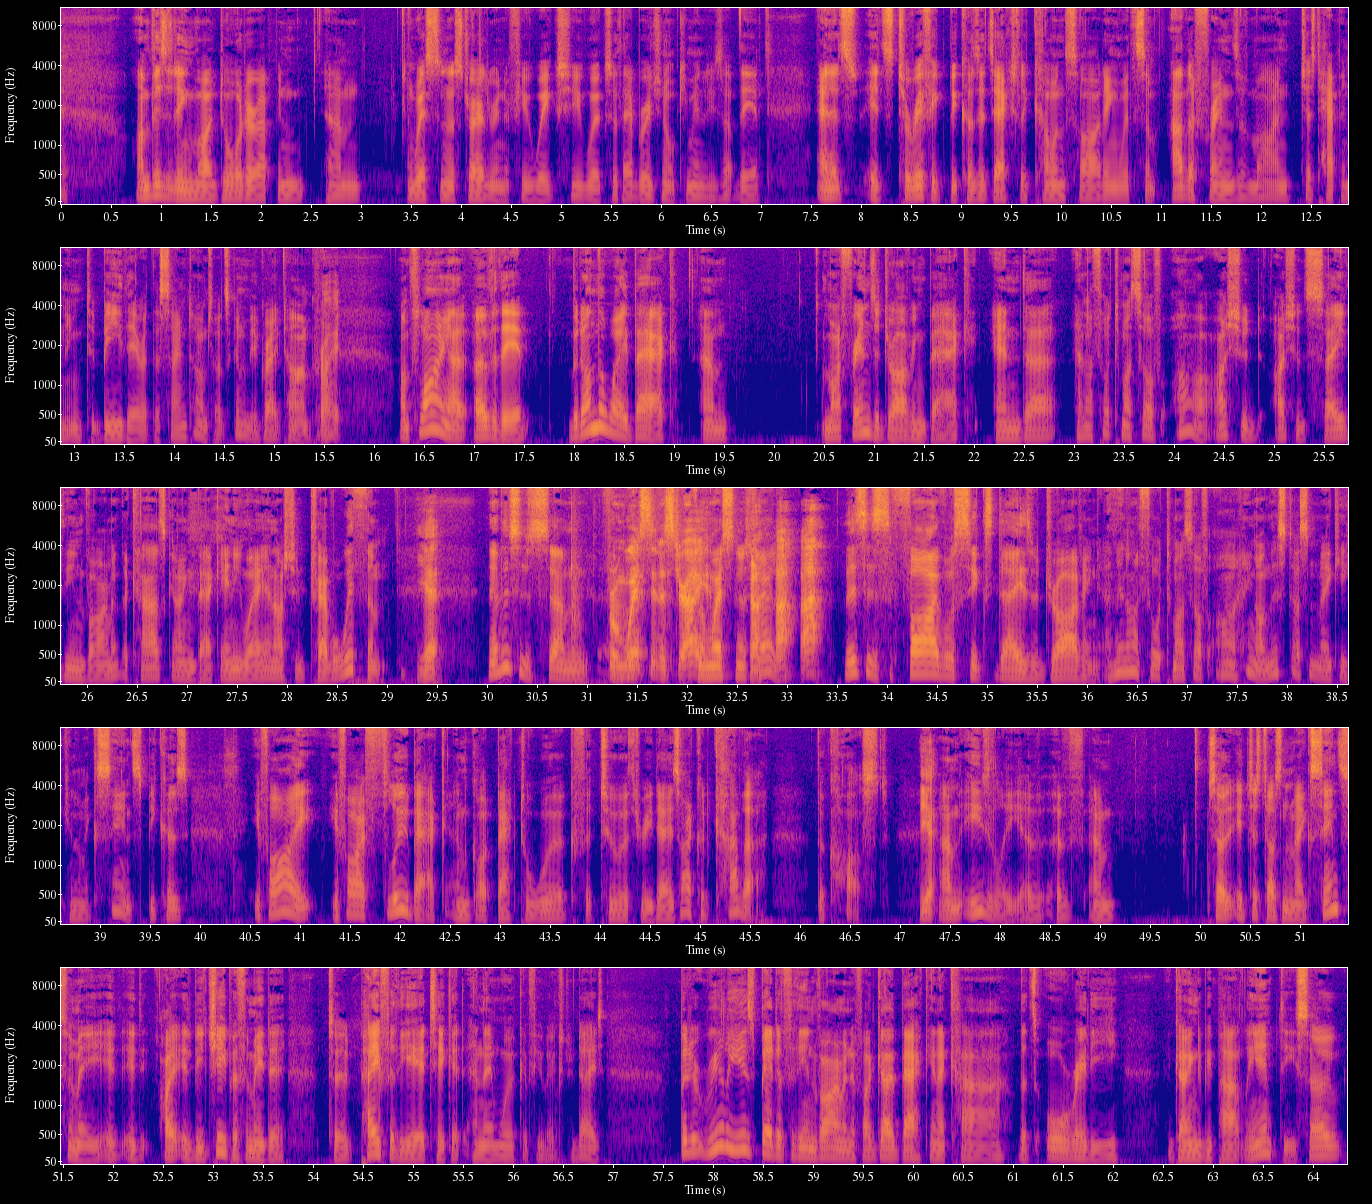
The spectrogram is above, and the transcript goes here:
I'm visiting my daughter up in um, Western Australia in a few weeks. She works with Aboriginal communities up there, and it's it's terrific because it's actually coinciding with some other friends of mine just happening to be there at the same time. So it's going to be a great time. Great. I'm flying over there, but on the way back, um, my friends are driving back, and uh, and I thought to myself, oh, I should I should save the environment. The car's going back anyway, and I should travel with them. Yeah. Now this is um, from Western Australia. From Western Australia. this is five or six days of driving, and then I thought to myself, oh, hang on, this doesn't make economic sense because if I if I flew back and got back to work for two or three days, I could cover the cost Yeah. um, easily of, of um, so it just doesn't make sense for me. It it I, it'd be cheaper for me to to pay for the air ticket and then work a few extra days. But it really is better for the environment if I go back in a car that's already going to be partly empty. So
